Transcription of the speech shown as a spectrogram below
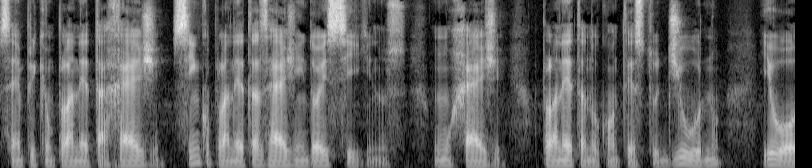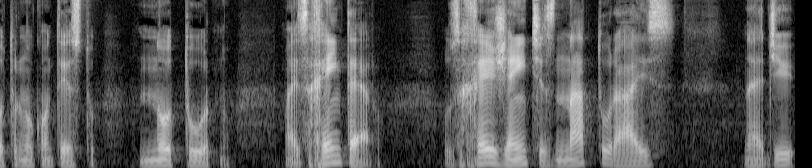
sempre que um planeta rege, cinco planetas regem dois signos. Um rege o planeta no contexto diurno e o outro no contexto noturno. Mas reitero, os regentes naturais né, de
